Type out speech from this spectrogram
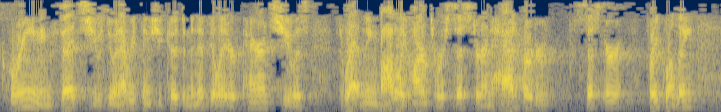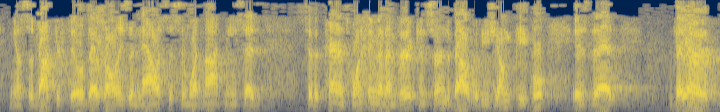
screaming fits. She was doing everything she could to manipulate her parents. She was threatening bodily harm to her sister and had hurt her sister frequently. You know, so Dr. Phil does all his analysis and whatnot, and he said to the parents, one thing that I'm very concerned about with these young people is that they are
